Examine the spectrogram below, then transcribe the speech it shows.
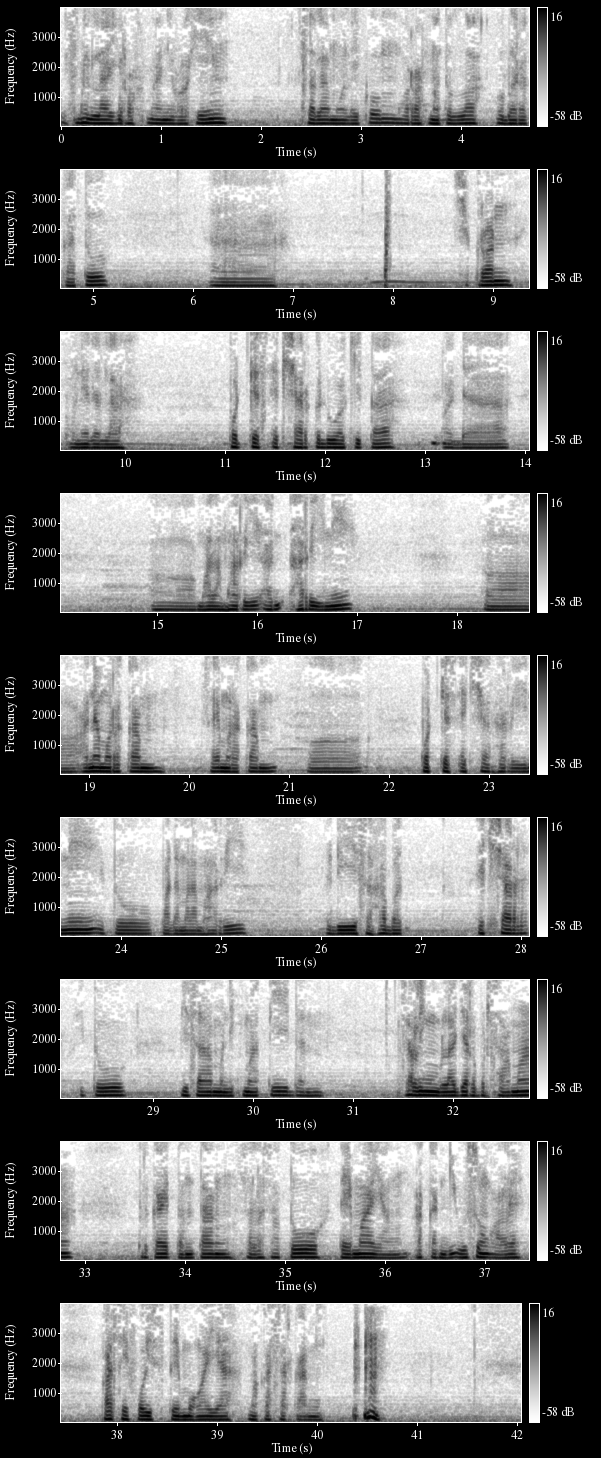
Bismillahirrahmanirrahim. Assalamualaikum warahmatullahi wabarakatuh. Uh, Syukron Ini adalah podcast ekshar kedua kita Pada uh, malam hari hari ini. Uh, Anda merekam Saya merekam uh, podcast ekshar hari ini Itu pada malam hari. Jadi sahabat ekshar itu bisa menikmati dan saling belajar bersama terkait tentang salah satu tema yang akan diusung oleh Kasih Voice Tembongaya Makassar kami.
